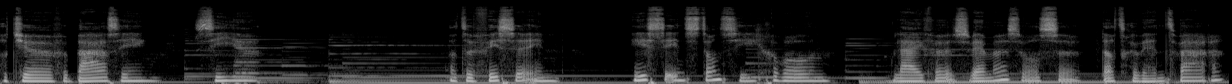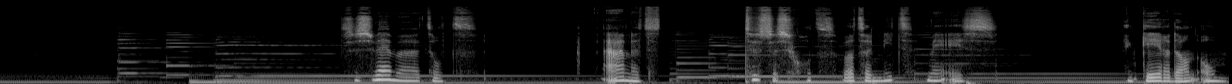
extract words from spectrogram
Tot je verbazing zie je dat de vissen in eerste instantie gewoon blijven zwemmen zoals ze dat gewend waren. Ze zwemmen tot aan het tussenschot wat er niet meer is en keren dan om.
